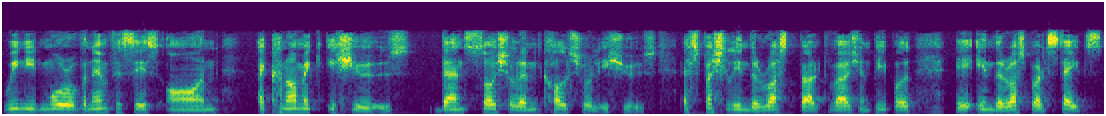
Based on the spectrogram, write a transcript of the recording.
we need more of an emphasis on economic issues than social and cultural issues, especially in the Rust Belt version. People in the Rust Belt states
